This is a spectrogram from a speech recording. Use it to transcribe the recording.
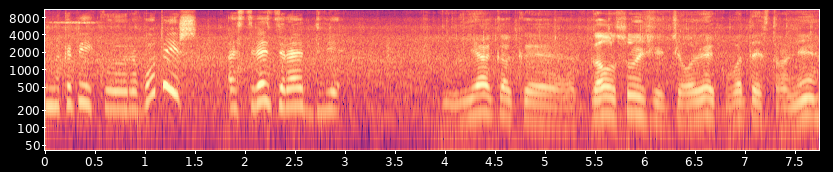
на копейку работаешь, а с тебя сдирают две. Я, как э, голосующий человек в этой стране,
